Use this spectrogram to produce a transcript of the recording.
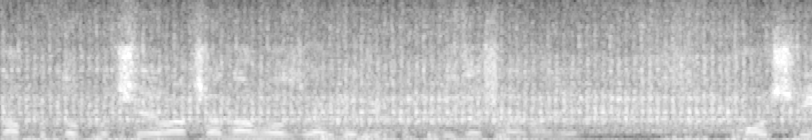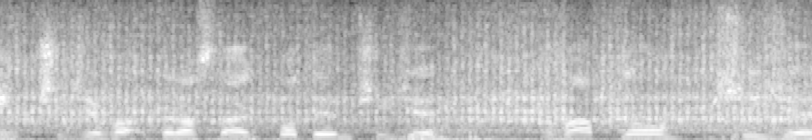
na, do podsiewacza nawozu, jak będzie kukurydza siana, nie? Mocznik przyjdzie, teraz tak, po tym przyjdzie wapno, przyjdzie,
